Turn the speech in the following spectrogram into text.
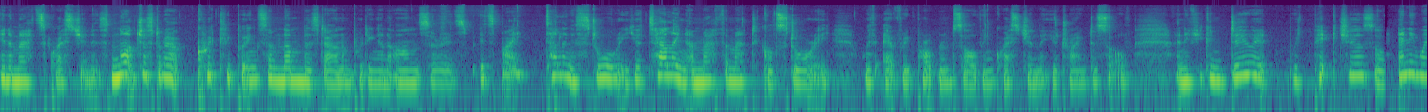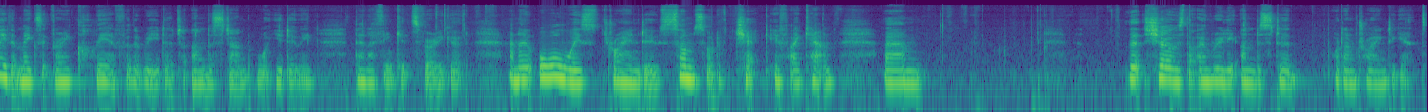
in a maths question. It's not just about quickly putting some numbers down and putting an answer. It's, it's by telling a story. You're telling a mathematical story with every problem solving question that you're trying to solve. And if you can do it with pictures or any way that makes it very clear for the reader to understand what you're doing, then I think it's very good. And I always try and do some sort of check if I can um, that shows that I really understood what I'm trying to get.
